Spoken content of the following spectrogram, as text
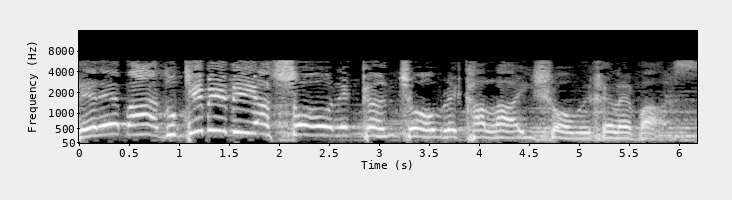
Erebado que vivia sore cancho recalai chove relevas.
